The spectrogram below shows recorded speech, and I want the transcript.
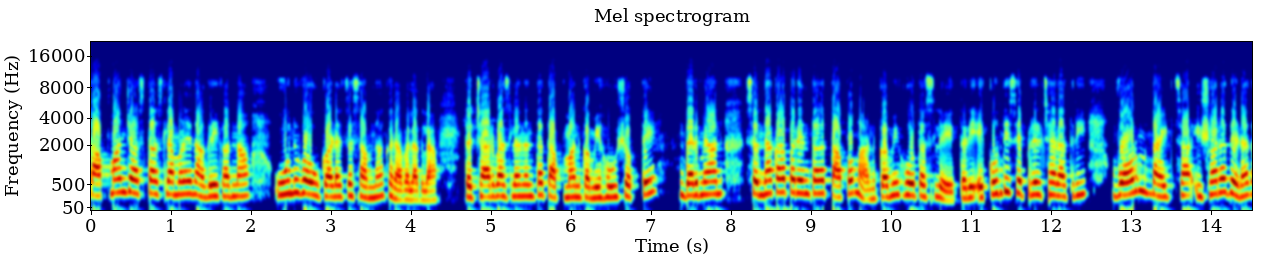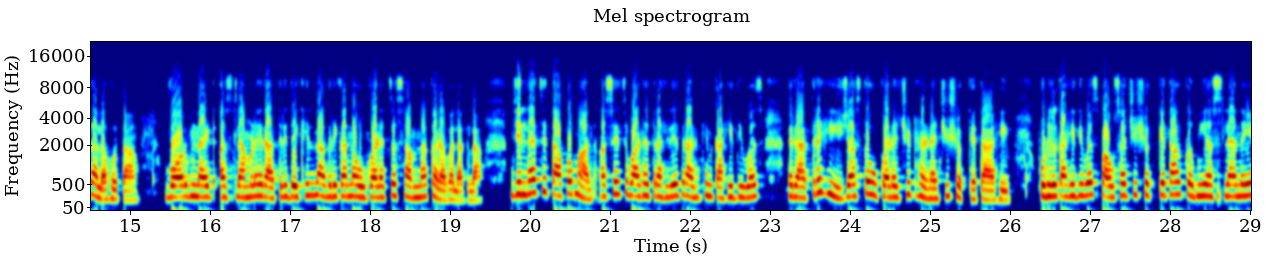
तापमान जास्त असल्यामुळे नागरिकांना ऊन व उकाड्याचा सामना करावा लागला. तर चार वाजल्यानंतर तापमान कमी होऊ शकते? दरम्यान संध्याकाळपर्यंत तापमान कमी होत असले तरी एकोणतीस एप्रिलच्या रात्री वॉर्म नाईटचा इशारा देण्यात आला होता. वॉर्म नाईट असल्यामुळे रात्री देखील नागरिकांना उकाड्याचा सामना करावा लागला. जिल्ह्याचे तापमान असेच वाढत राहिले तर आणखीन काही दिवस रात्रही जास्त उकाड्याची ठरण्याची शक्यता आहे. पुढील काही दिवस पावसाची शक्यता कमी असल्याने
